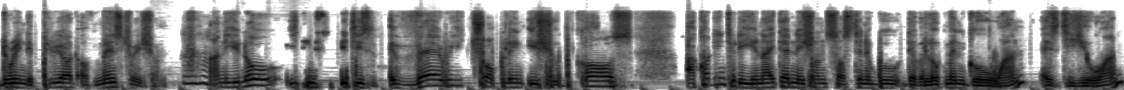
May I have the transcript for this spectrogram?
during the period of menstruation. Mm-hmm. And you know, it is it is a very troubling issue because according to the United Nations Sustainable Development Goal 1, SDG 1,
